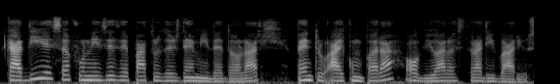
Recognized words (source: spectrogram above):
ca Die să furnizeze 40.000 de dolari pentru a-i cumpăra o vioară Stradivarius.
